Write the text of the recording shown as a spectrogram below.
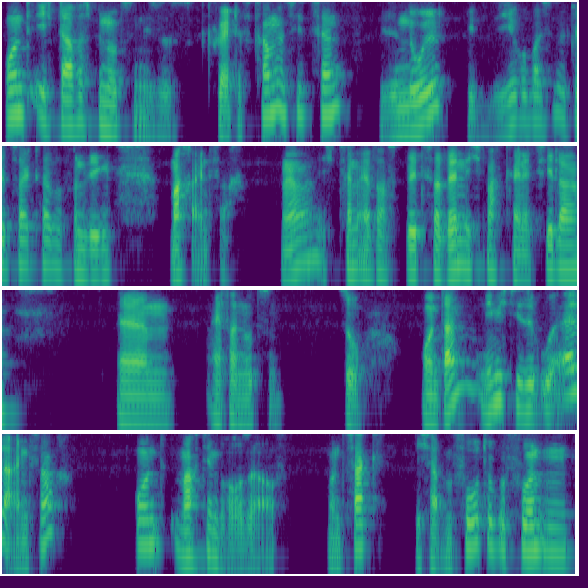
Und ich darf es benutzen, dieses Creative Commons Lizenz, diese Null, die Zero, was ich euch gezeigt habe, von wegen, mach einfach. Ja, ich kann einfach das Bild verwenden, ich mache keine Fehler, ähm, einfach nutzen. So, und dann nehme ich diese URL einfach und mache den Browser auf. Und zack, ich habe ein Foto gefunden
